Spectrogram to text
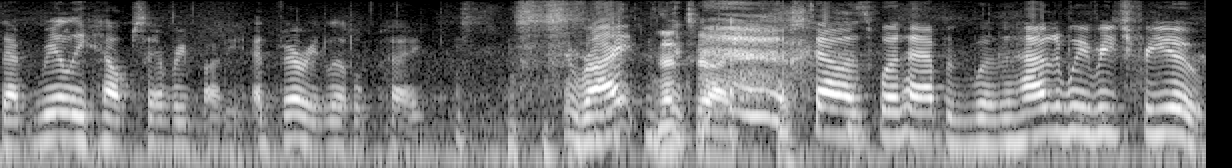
that really helps everybody at very little pay. right? That's right. Tell us what happened. with- How did we reach for you?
